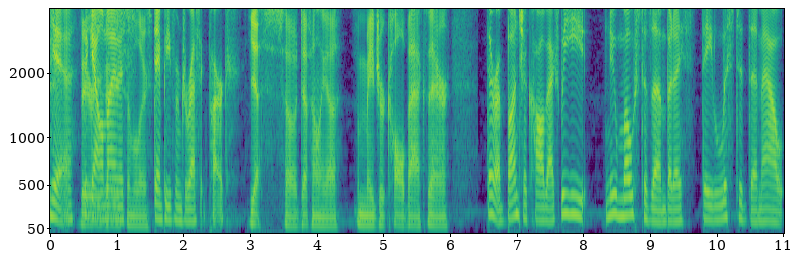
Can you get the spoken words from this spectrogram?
Yeah, Very, the Gallimimus similar. Stampede from Jurassic Park. yes, so definitely a, a major callback there. There are a bunch of callbacks. We knew most of them, but I they listed them out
